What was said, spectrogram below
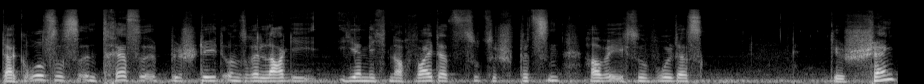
Da großes Interesse besteht, unsere Lage hier nicht noch weiter zuzuspitzen, habe ich sowohl das Geschenk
